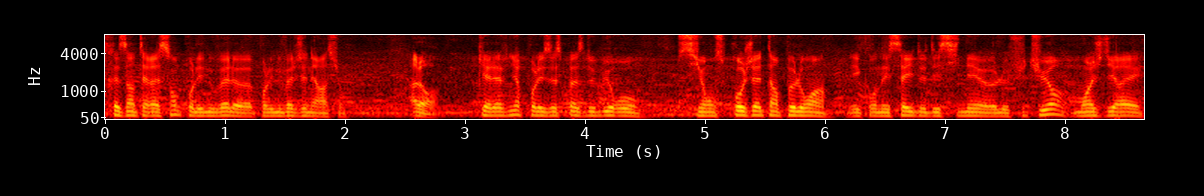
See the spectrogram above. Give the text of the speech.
très intéressant pour les nouvelles, pour générations. Alors, quel avenir pour les espaces de bureau Si on se projette un peu loin et qu'on essaye de dessiner euh, le futur, moi je dirais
